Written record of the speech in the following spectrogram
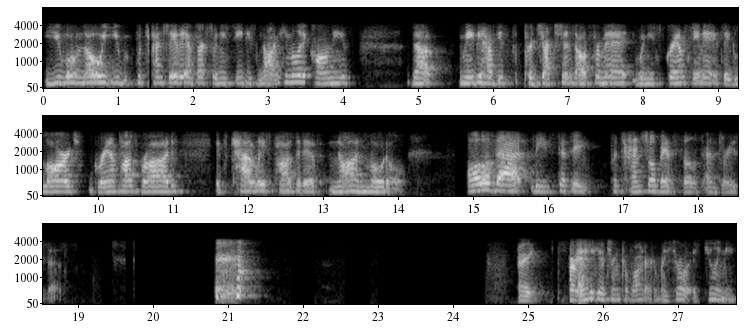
you will know you potentially have anthrax when you see these non-hemolytic colonies that maybe have these projections out from it. When you gram stain it, it's a large gram pos broad. It's catalase positive, non-motile. All of that leads to the potential bacillus anthracis. All right. Sorry, I had to get a drink of water. My throat is killing me.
